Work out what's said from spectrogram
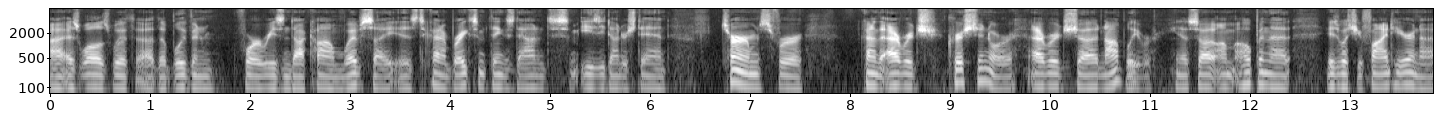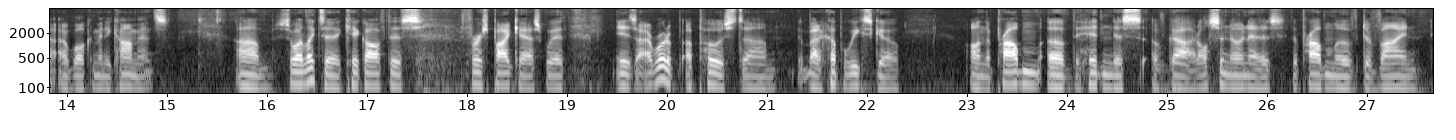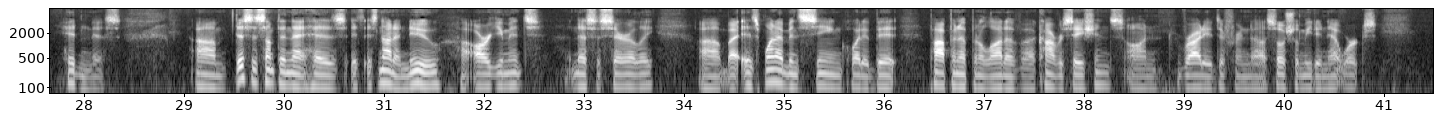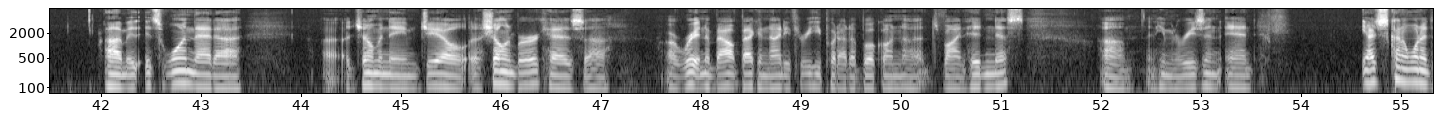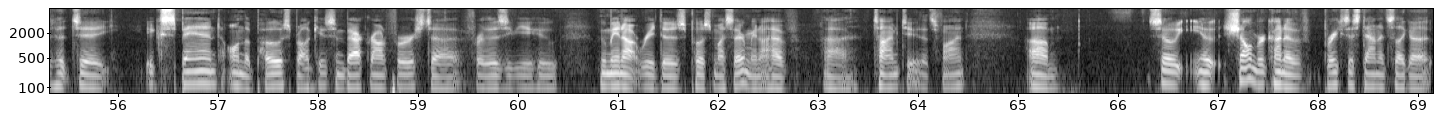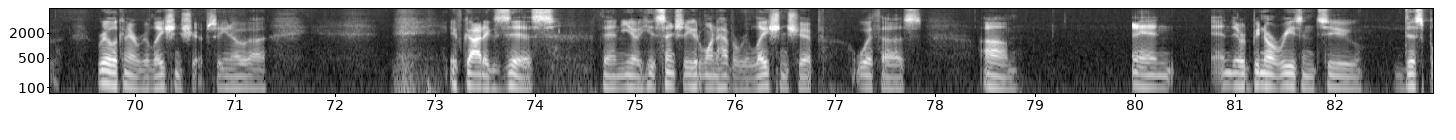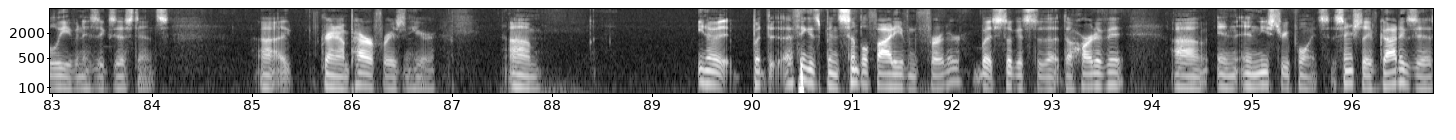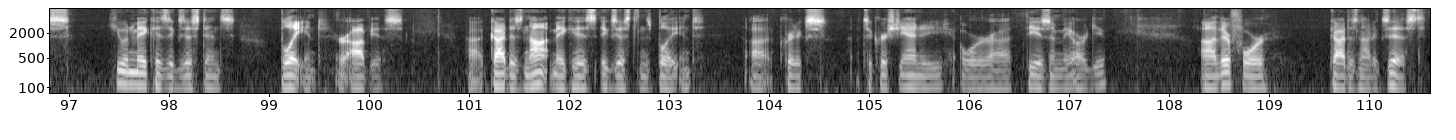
uh, as well as with uh, the believingforareason.com website, is to kind of break some things down into some easy to understand terms for kind of the average Christian or average uh, non-believer. You know, so I'm hoping that is what you find here, and I, I welcome any comments. Um, so I'd like to kick off this first podcast with is I wrote a, a post um, about a couple weeks ago on the problem of the hiddenness of God, also known as the problem of divine hiddenness. Um, this is something that has it's, it's not a new uh, argument necessarily, uh, but it's one I've been seeing quite a bit popping up in a lot of uh, conversations on a variety of different uh, social media networks. Um, it, it's one that uh, a gentleman named J.L. Uh, Schellenberg has uh, uh, written about back in '93. He put out a book on divine hiddenness um, and human reason, and yeah, I just kind of wanted to, to, expand on the post, but I'll give some background first for those of you who who may not read those posts myself, or may not have time to. That's fine. Um, so you know, Schellenberg kind of breaks this down into like a really looking at relationships. So you know, uh, if God exists, then you know he essentially would want to have a relationship with us, um, and and there would be no reason to disbelieve in his existence. Uh, granted, I'm paraphrasing here. Um, you know, but the, I think it's been simplified even further, but it still gets to the, the heart of it uh, in, in these three points. Essentially, if God exists, he would make his existence blatant or obvious. Uh, God does not make his existence blatant. Uh, critics to Christianity or uh, theism may argue. Uh, therefore, God does not exist.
